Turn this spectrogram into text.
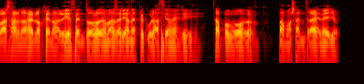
basarnos en lo que nos dicen. Todo lo demás serían especulaciones y tampoco vamos a entrar en ello.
